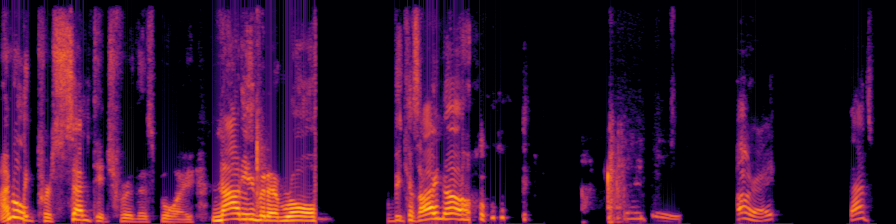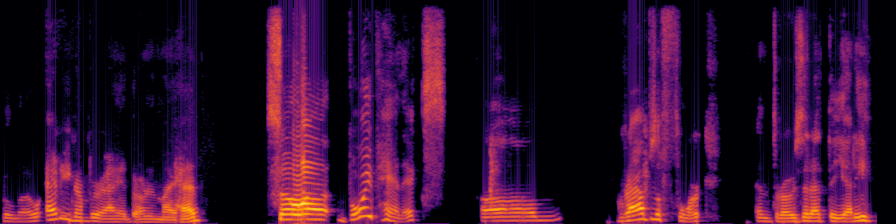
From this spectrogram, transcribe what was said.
I'm rolling percentage for this boy, not even a roll, because I know. All right, that's below any number I had thrown in my head. So, uh, boy panics, um, grabs a fork and throws it at the Yeti.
